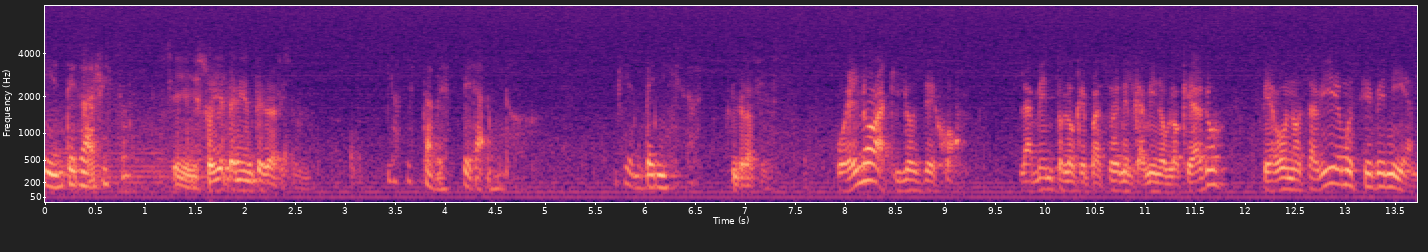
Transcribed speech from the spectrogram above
Teniente Garrison? Sí, soy el teniente Garrison. Los estaba esperando. Bienvenidos. Gracias. Bueno, aquí los dejo. Lamento lo que pasó en el camino bloqueado, pero no sabíamos que venían.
